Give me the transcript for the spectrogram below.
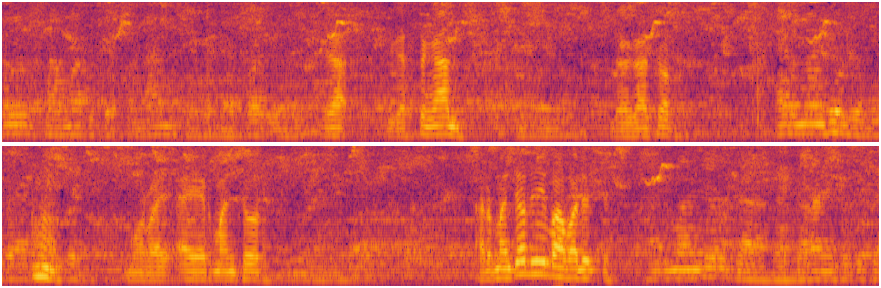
Iya, mantel sama tiga setengah, gacor-gacor ini. Ya, tiga setengah. Gacor. Air mancur murah. Murai air mancur. Air mancur ini berapa Dit? Air mancur udah gacoran itu tiga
